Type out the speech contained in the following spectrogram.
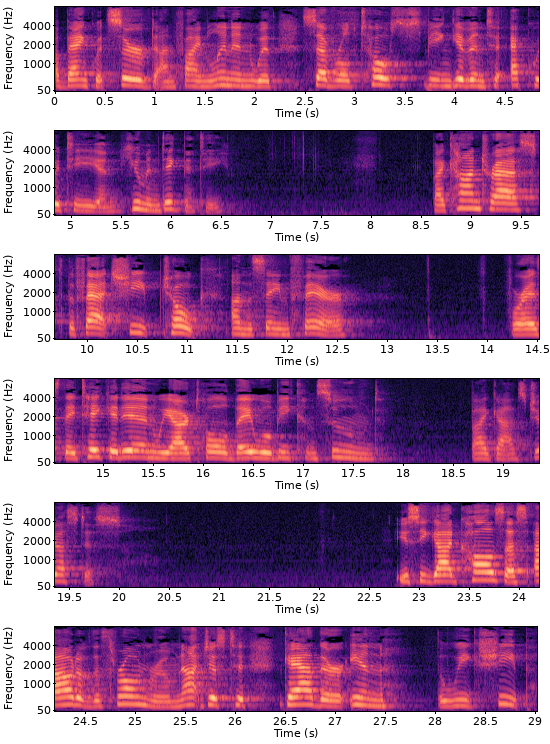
A banquet served on fine linen with several toasts being given to equity and human dignity. By contrast, the fat sheep choke on the same fare. For as they take it in, we are told they will be consumed by God's justice. You see, God calls us out of the throne room not just to gather in the weak sheep,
